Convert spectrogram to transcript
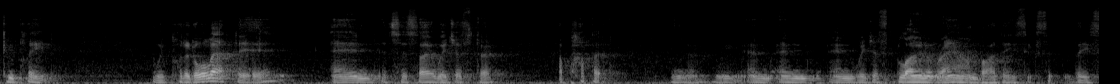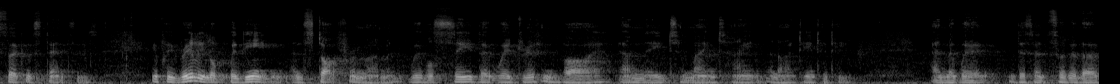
complete. And we put it all out there and it's as though we're just a, a puppet, you know, we, and, and, and we're just blown around by these, these circumstances if we really look within and stop for a moment, we will see that we're driven by our need to maintain an identity and that we're, there's a sort of a,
